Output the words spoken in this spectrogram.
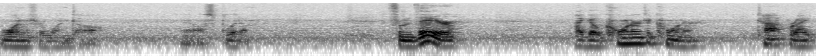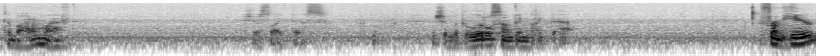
one for one tall. And I'll split them. From there, I go corner to corner, top right to bottom left, just like this. It should look a little something like that. From here,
